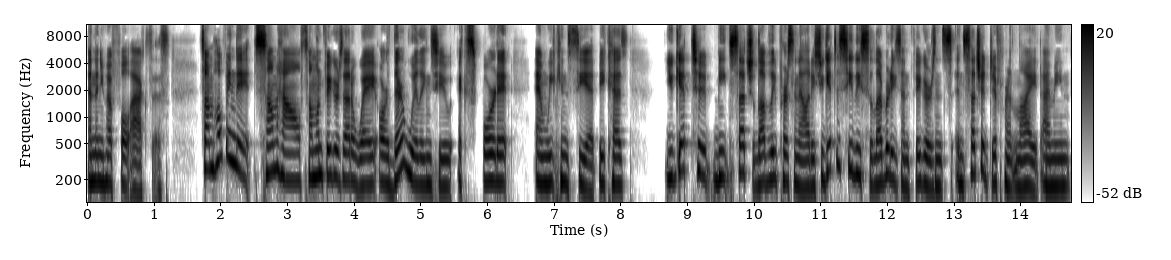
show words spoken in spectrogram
and then you have full access. So I'm hoping that somehow someone figures out a way or they're willing to export it and we can see it because you get to meet such lovely personalities. You get to see these celebrities and figures in, in such a different light. I mean,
